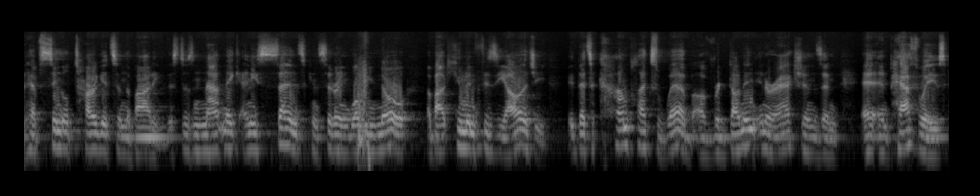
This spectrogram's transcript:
that have single targets in the body. This does not make any sense considering what we know about human physiology. That's a complex web of redundant interactions and, and, and pathways.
